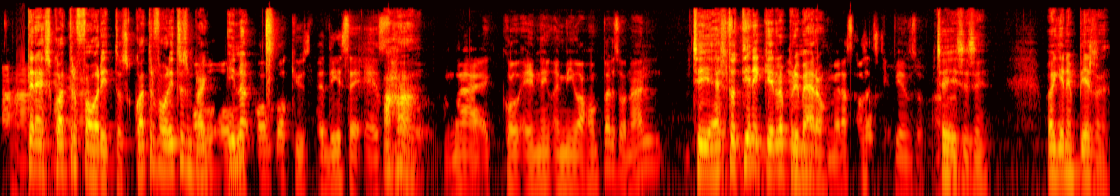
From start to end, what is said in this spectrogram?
Ajá, tres, cuatro general. favoritos. Cuatro favoritos en O, plan. o y un no, combo que usted dice, co- en, en mi bajón personal... sí, esto tiene que ir lo es de las primero. primeras cosas que pienso. Ajá. Sí, sí, sí. Oye, ¿quién empieza?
